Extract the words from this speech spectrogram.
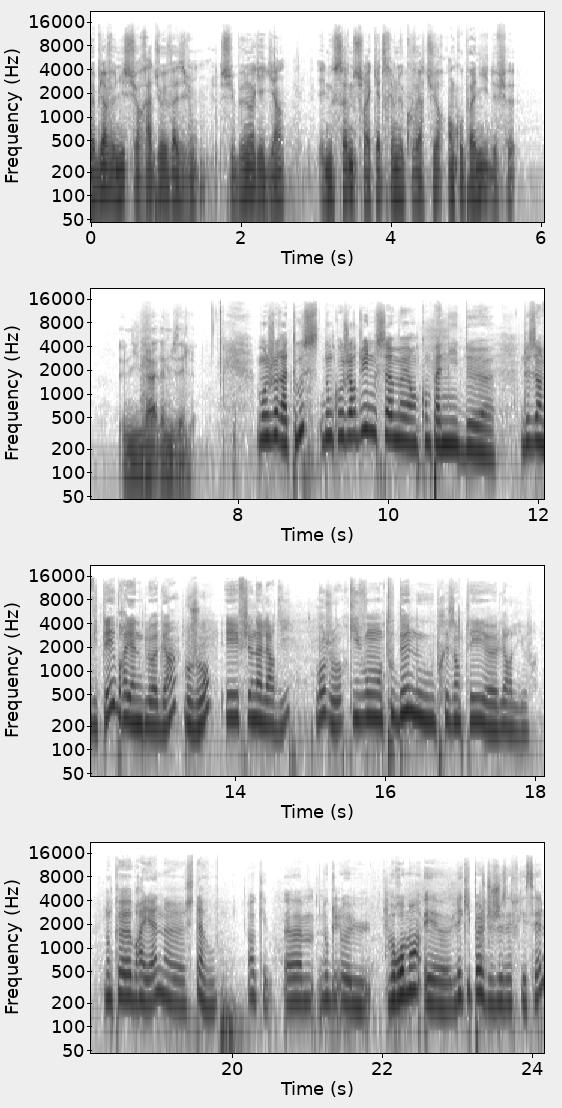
et bienvenue sur Radio Évasion. Je suis Benoît Guéguin et nous sommes sur la quatrième de couverture en compagnie de, de Nina Lanuzel. Bonjour à tous. Donc aujourd'hui, nous sommes en compagnie de euh, deux invités, Brian Gloaguin. Bonjour. Et Fiona Lardy. Bonjour. Qui vont tous deux nous présenter euh, leur livre. Donc euh, Brian, c'est à vous. Ok. donc le, roman est L'équipage de Joseph Kessel.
